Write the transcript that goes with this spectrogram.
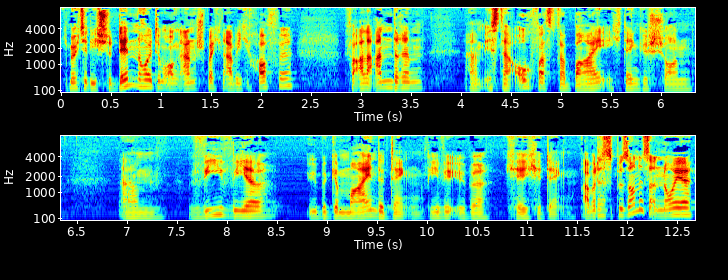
ich möchte die Studenten heute Morgen ansprechen, aber ich hoffe, für alle anderen ähm, ist da auch was dabei. Ich denke schon, ähm, wie wir über Gemeinde denken, wie wir über Kirche denken. Aber das ist besonders an neue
